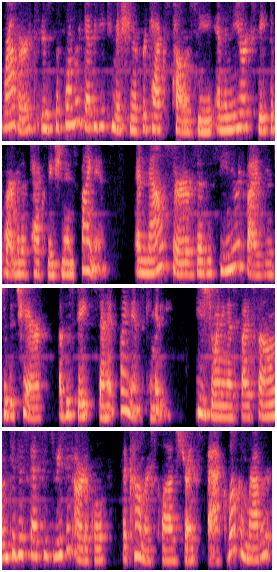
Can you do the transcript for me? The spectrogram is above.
Robert is the former Deputy Commissioner for Tax Policy in the New York State Department of Taxation and Finance, and now serves as a senior advisor to the chair of the State Senate Finance Committee. He's joining us by phone to discuss his recent article, The Commerce Clause Strikes Back. Welcome, Robert.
